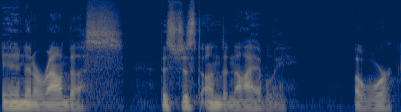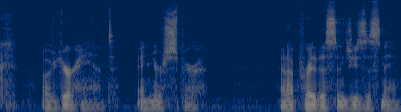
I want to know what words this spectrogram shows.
in and around us that's just undeniably a work of your hand and your spirit. And I pray this in Jesus' name.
